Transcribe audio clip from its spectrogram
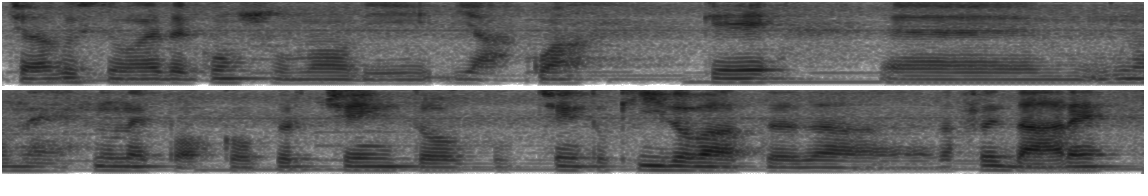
c'è la questione del consumo di, di acqua che eh, non, è, non, è, poco, per 100, 100 kW da raffreddare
